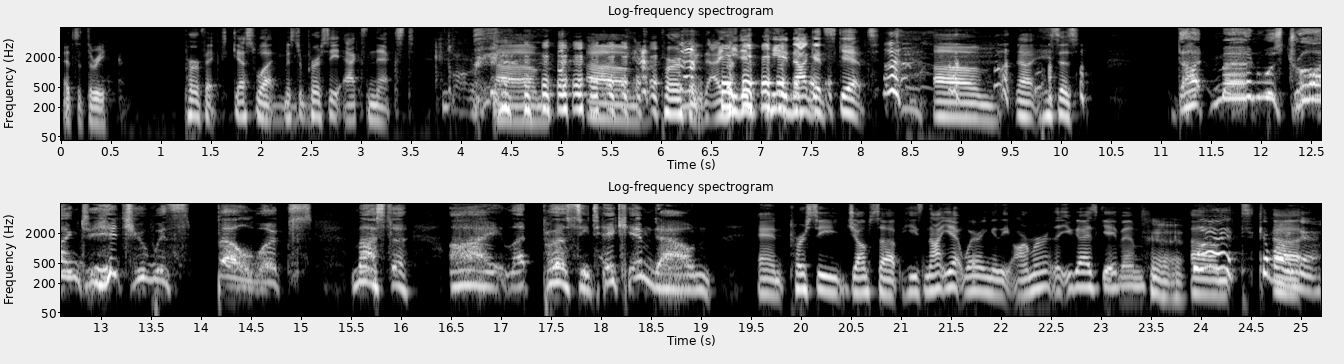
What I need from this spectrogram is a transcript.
that's a three. Perfect. Guess what? Mr. Percy acts next. Um, um, perfect. I- He did. He did not get skipped. Um, uh, he says, "That man was trying to hit you with spellworks, Master. I let Percy take him down." And Percy jumps up. He's not yet wearing the armor that you guys gave him. Um, What? Come on uh, now.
